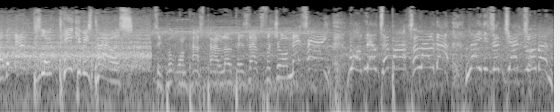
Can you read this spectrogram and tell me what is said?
at the absolute peak of his powers. To put one past Pau Lopez, that's for sure. Messi! 1-0 to Barcelona! Ladies and gentlemen,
